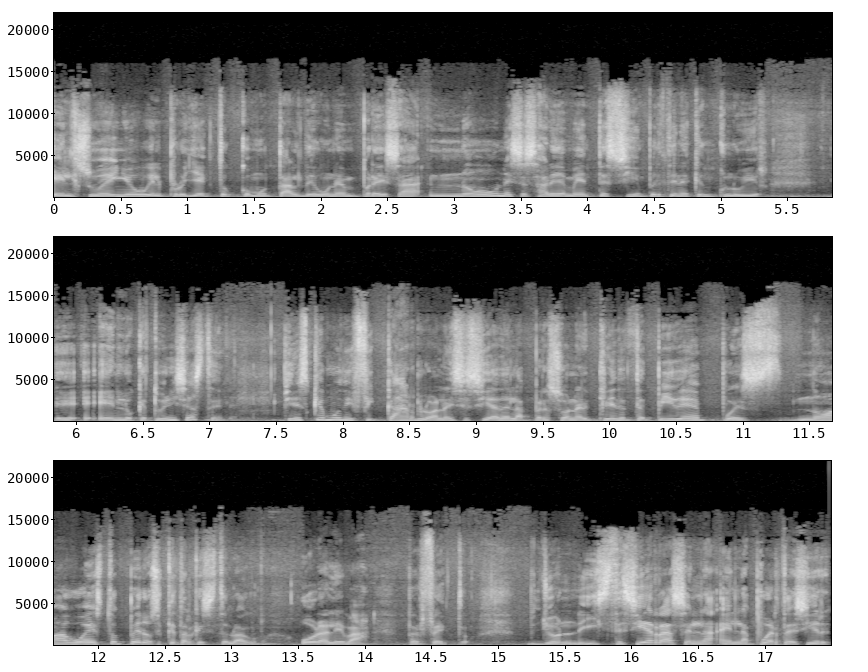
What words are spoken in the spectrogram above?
el sueño o el proyecto como tal de una empresa no necesariamente siempre tiene que incluir eh, en lo que tú iniciaste. Tienes que modificarlo a la necesidad de la persona. El cliente te pide, pues no hago esto, pero ¿qué tal que si te lo hago? Órale, va, perfecto. Yo, y te cierras en la, en la puerta a decir,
